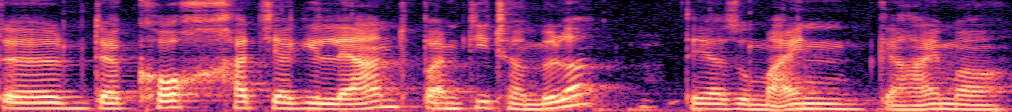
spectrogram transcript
Der, der Koch hat ja gelernt beim Dieter Müller, der ja so mein geheimer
